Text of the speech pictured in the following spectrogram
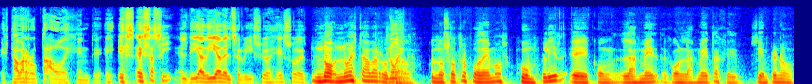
estaba rotado de gente. ¿Es, así? ¿El día a día del servicio es eso? No, no estaba rotado. Nosotros podemos cumplir eh, con, las con las metas que siempre nos,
